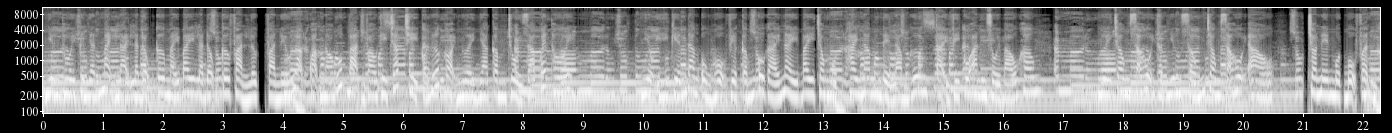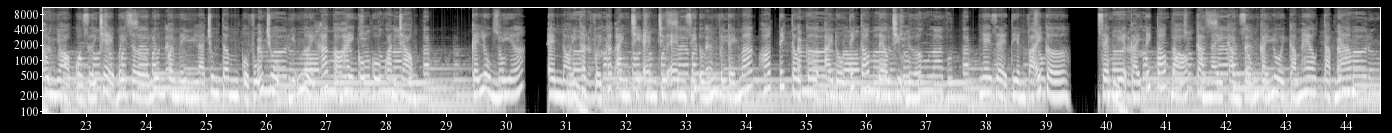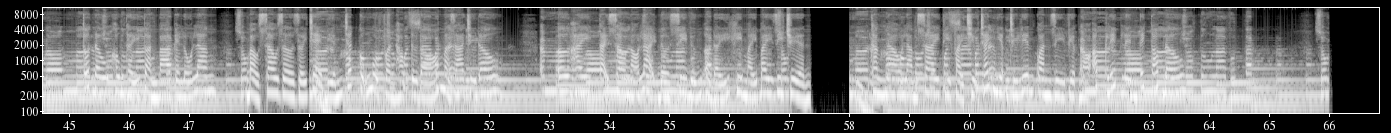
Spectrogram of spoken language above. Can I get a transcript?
Nhưng thôi cứ nhấn mạnh lại là động cơ máy bay là động cơ phản lực. Và nếu loạn quạng nó hút bạn vào thì chắc chỉ có nước gọi người nhà cầm chổi ra quét thôi. Nhiều ý kiến đang ủng hộ việc cấm cô gái này bay trong một hai năm để làm gương. tại vì cô ăn rồi báo không. Người trong xã hội thật nhưng sống trong xã hội ảo. Cho nên một bộ phận không nhỏ của giới trẻ bây giờ luôn coi mình là trung tâm của vũ trụ, những người khác có hay cô cô quan trọng. Cái lùm mía Em nói thật với các anh, chị em chứ em dị ứng với cái mark hot tiktoker, idol tiktok đeo chịu được. Nghe rẻ tiền vãi cờ. Dẹp mịa cái tiktok đó, càng ngày càng giống cái nồi cám heo tạp nham. Tốt đâu không thấy toàn ba cái lố lang Bảo sao giờ giới trẻ biến chất cũng một phần học từ đó mà ra chứ đâu. Ơ hay, tại sao nó lại đờ si đứng ở đấy khi máy bay di chuyển? Thằng nào làm sai thì phải chịu trách nhiệm chứ liên quan gì việc nó up clip lên tiktok đâu.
